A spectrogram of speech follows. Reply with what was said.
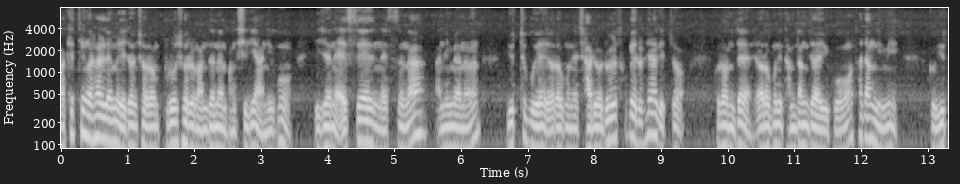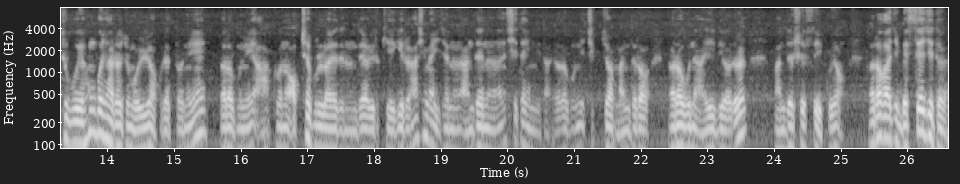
마케팅을 하려면 예전처럼 브로셔를 만드는 방식이 아니고 이제는 SNS나 아니면은 유튜브에 여러분의 자료를 소개를 해야겠죠. 그런데 여러분이 담당자이고 사장님이 그 유튜브에 홍보 자료 좀 올려 그랬더니 여러분이 아 그거는 업체 불러야 되는데요. 이렇게 얘기를 하시면 이제는 안 되는 시대입니다. 여러분이 직접 만들어 여러분의 아이디어를 만드실 수 있고요. 여러 가지 메시지들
